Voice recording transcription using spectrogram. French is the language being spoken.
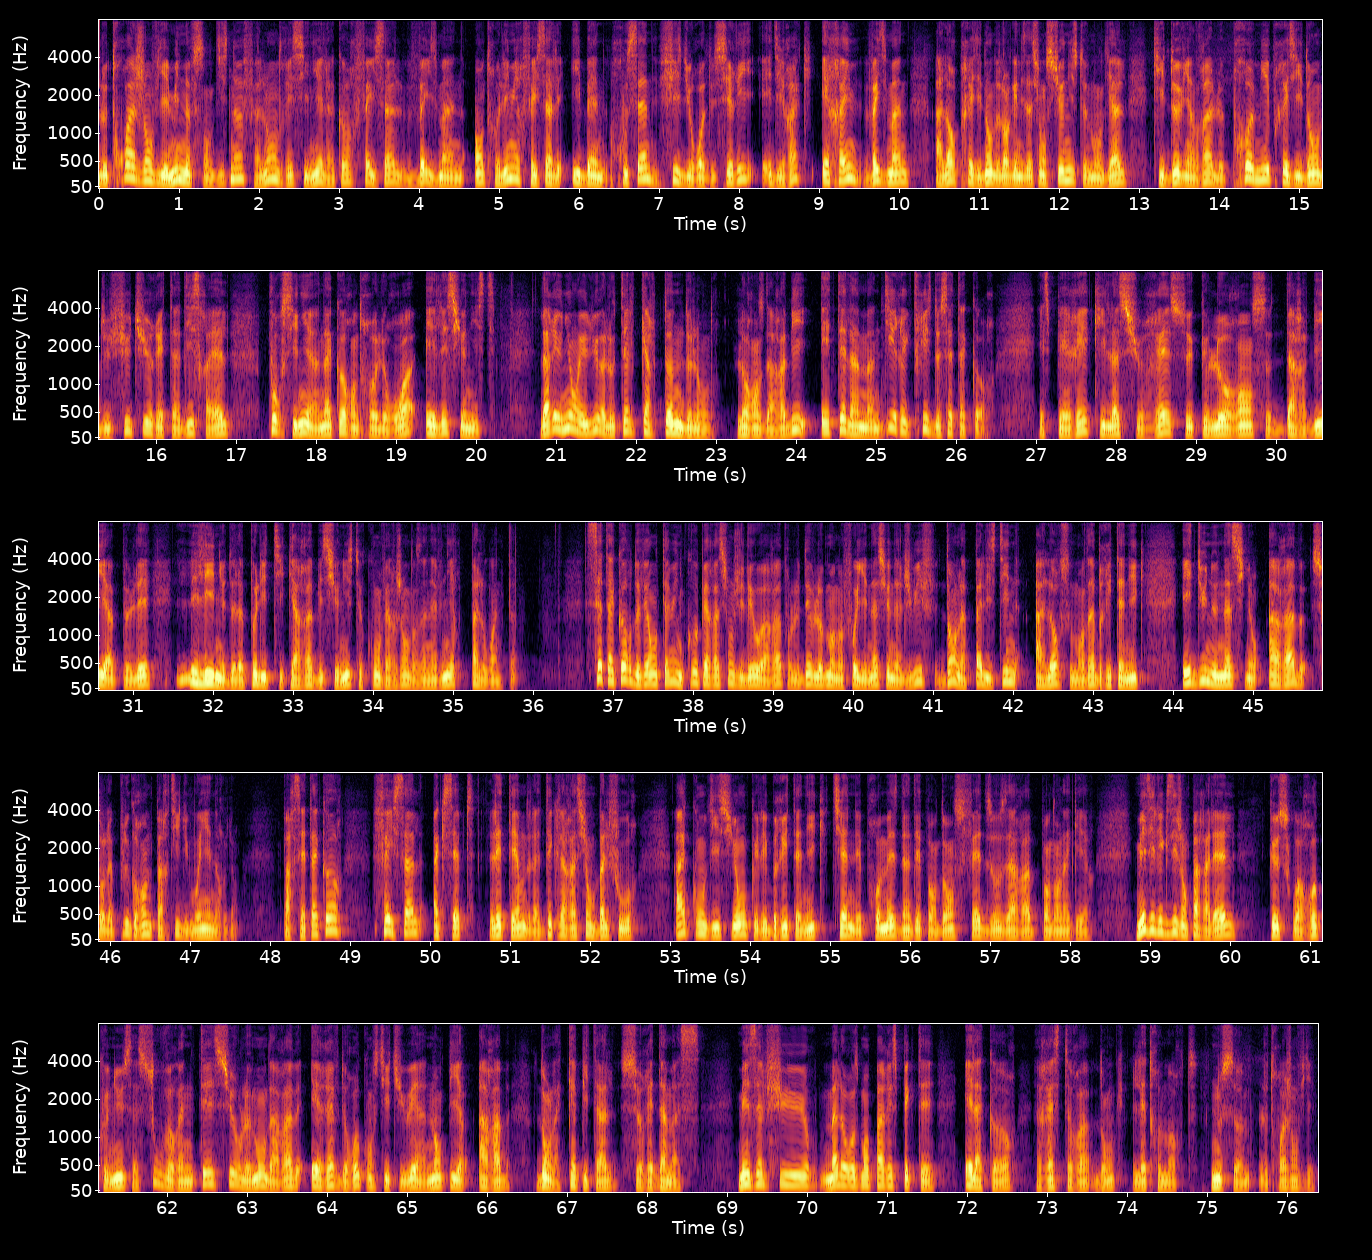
Le 3 janvier 1919, à Londres, est signé l'accord Faisal-Weizmann entre l'émir Faisal ibn Hussein, fils du roi de Syrie et d'Irak, et Chaim Weizmann, alors président de l'Organisation sioniste mondiale, qui deviendra le premier président du futur État d'Israël pour signer un accord entre le roi et les sionistes. La réunion a eu lieu à l'hôtel Carlton de Londres. Laurence d'Arabie était la main directrice de cet accord espérait qu'il assurerait ce que Laurence d'Arabie appelait les lignes de la politique arabe et sioniste convergeant dans un avenir pas lointain. Cet accord devait entamer une coopération judéo-arabe pour le développement d'un foyer national juif dans la Palestine, alors sous mandat britannique, et d'une nation arabe sur la plus grande partie du Moyen-Orient. Par cet accord, Faisal accepte les termes de la déclaration Balfour, à condition que les Britanniques tiennent les promesses d'indépendance faites aux Arabes pendant la guerre. Mais il exige en parallèle que soit reconnue sa souveraineté sur le monde arabe et rêve de reconstituer un empire arabe dont la capitale serait Damas. Mais elles furent malheureusement pas respectées et l'accord restera donc lettre morte. Nous sommes le 3 janvier.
